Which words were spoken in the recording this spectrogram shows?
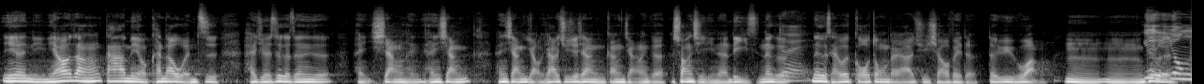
因为你你要让大家没有看到文字，还觉得这个真的是很。香很很想很想咬下去，就像你刚刚讲那个双淇淋的例子，那个那个才会勾动大家去消费的的欲望。嗯嗯，因为你用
